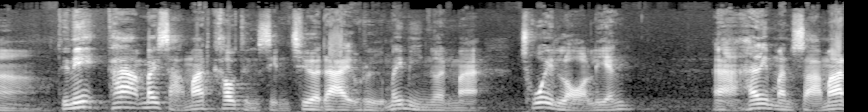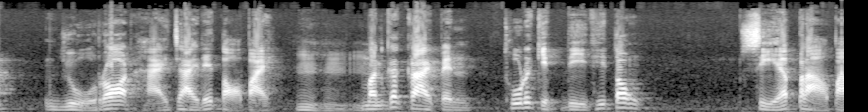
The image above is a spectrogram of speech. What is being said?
อ่า ทีนี้ถ้าไม่สามารถเข้าถึงสินเชื่อได้ หรือไม่มีเงินมาช่วยหล่อเลี้ยงอ่าให้มันสามารถอยู่รอดหายใจได้ต่อไป อืมอืมอืมมันก็กลายเป็น ธุรกิจดีที่ต้องเสียเปล่าไป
